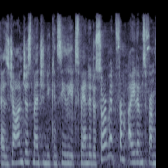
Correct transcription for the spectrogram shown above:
As John just mentioned, you can see the expanded assortment from items from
